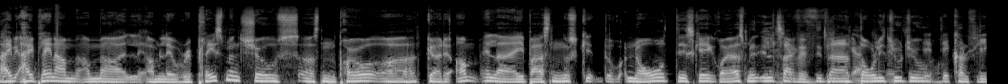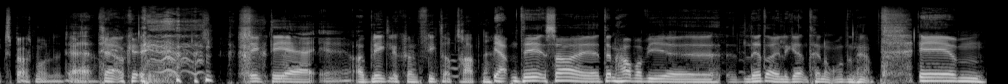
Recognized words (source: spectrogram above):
Har I, har I planer om, om, at, om at lave replacement shows og sådan prøve at gøre det om, eller er I bare sådan, nu skal, Norge, det skal ikke røres med vil det der er dårlig juju? Det, det er konfliktspørgsmålet. Det Ja. er. Ja, okay. Det, det er øh, øjeblikkeligt konfliktoptrappende. Ja, men det, så øh, den hopper vi øh, let og elegant hen over den her. Øhm,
